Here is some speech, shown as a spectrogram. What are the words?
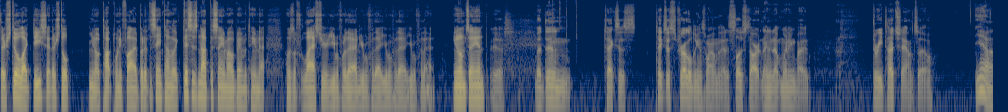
They're still like decent. They're still you know top 25, but at the same time, like this is not the same Alabama team that was the last year, year before that, year before that, year before that, year before that. You know what I'm saying? yes, but then Texas, Texas struggled against Wyoming. They had a slow start and ended up winning by three touchdowns. So Yeah.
